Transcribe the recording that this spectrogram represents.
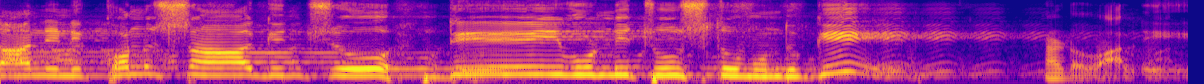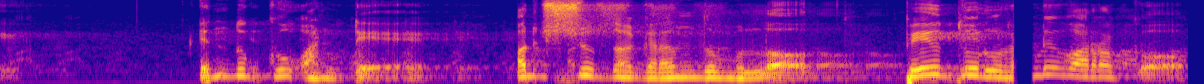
దానిని కొనసాగించు. దేవుణ్ణి చూస్తూ ముందుకి నడవాలి. ఎందుకు అంటే పరిశుద్ధ గ్రంథములో పేతురు రెండు వరకు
